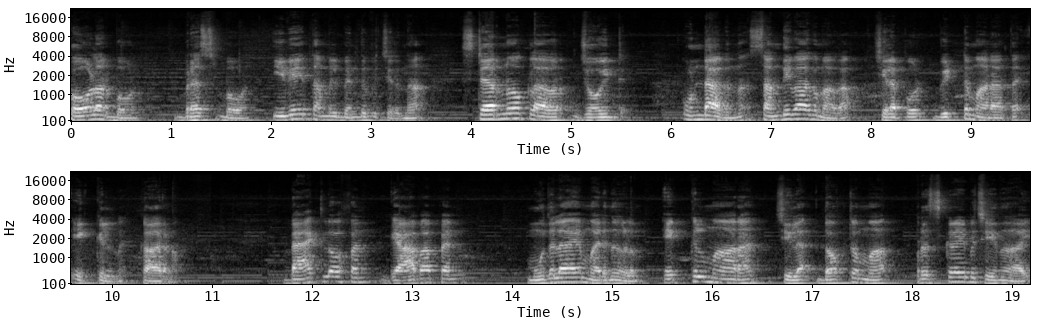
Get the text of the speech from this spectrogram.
കോളർ ബോൺ ബ്രസ്റ്റ് ബോൺ ഇവയെ തമ്മിൽ ബന്ധിപ്പിച്ചിരുന്ന സ്റ്റെർണോക്ലാവർ ജോയിന്റ് ഉണ്ടാകുന്ന സന്ധിഭാഗമാകാം ചിലപ്പോൾ വിട്ടുമാറാത്ത എക്കിളിന് കാരണം. ബാക്ലോഫൻ ഗാബാപെൻ മുതലായ മരുന്നുകളും എക്കിൾ മാറാൻ ചില ഡോക്ടർമാർ പ്രിസ്ക്രൈബ് ചെയ്യുന്നതായി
